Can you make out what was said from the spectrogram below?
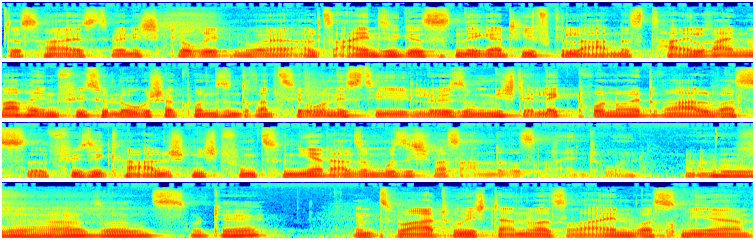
Das heißt, wenn ich Chlorid nur als einziges negativ geladenes Teil reinmache in physiologischer Konzentration, ist die Lösung nicht elektroneutral, was äh, physikalisch nicht funktioniert, also muss ich was anderes reintun. Ja. Ja, sonst, okay. Und zwar tue ich dann was rein, was mir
